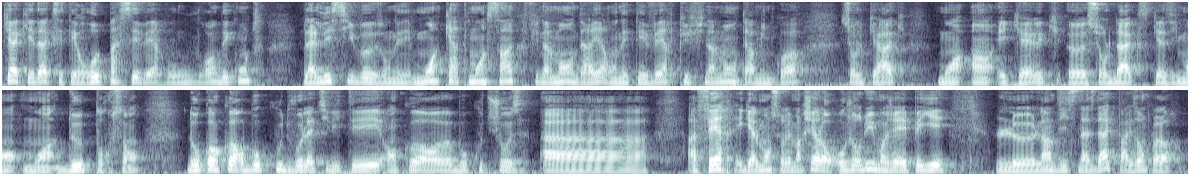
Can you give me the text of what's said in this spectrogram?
CAC et DAX étaient repassés vert. Vous vous rendez compte? La lessiveuse, on est moins 4, moins 5. Finalement, derrière, on était vert. Puis finalement, on termine quoi? Sur le CAC, moins 1 et quelques. Euh, sur le DAX, quasiment moins 2%. Donc encore beaucoup de volatilité, encore euh, beaucoup de choses à, à faire également sur les marchés. Alors aujourd'hui, moi j'avais payé l'indice Nasdaq, par exemple, alors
